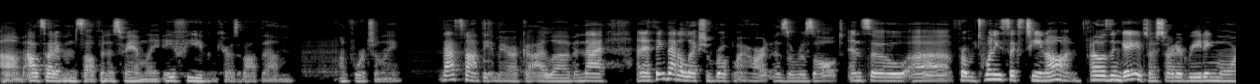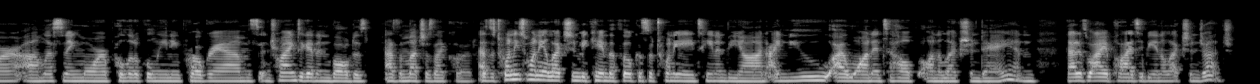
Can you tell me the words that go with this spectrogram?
um, outside of himself and his family, if he even cares about them, unfortunately that's not the America I love. And that, and I think that election broke my heart as a result. And so, uh, from 2016 on, I was engaged. I started reading more, um, listening more political leaning programs and trying to get involved as, as much as I could. As the 2020 election became the focus of 2018 and beyond, I knew I wanted to help on election day. And that is why I applied to be an election judge.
